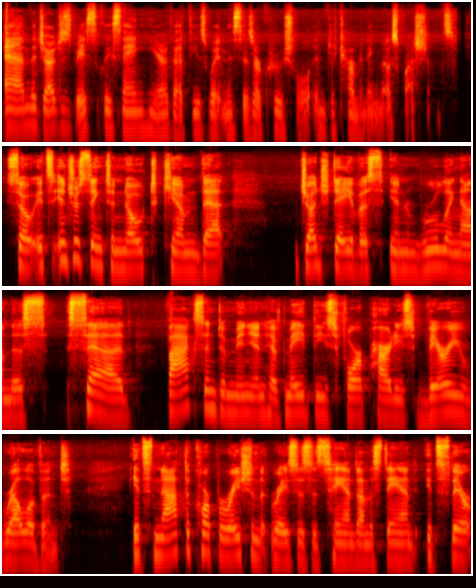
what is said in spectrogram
And the judge is basically saying here that these witnesses are crucial in determining those questions. So it's interesting to note, Kim, that Judge Davis, in ruling on this, said Fox and Dominion have made these four parties very relevant. It's not the corporation that raises its hand on the stand, it's their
